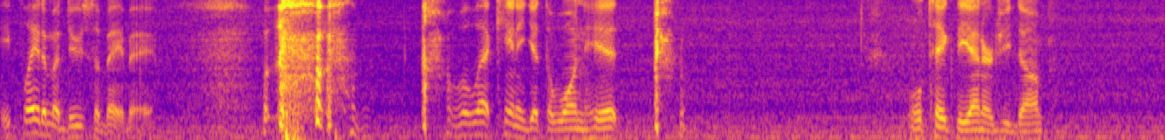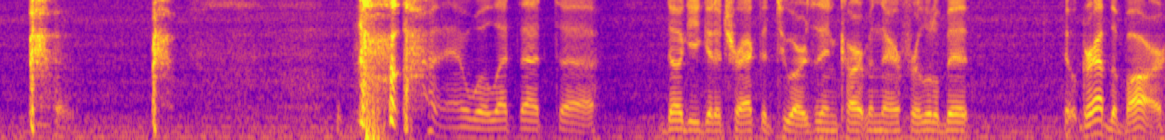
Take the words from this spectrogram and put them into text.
he played a Medusa baby. we'll let Kenny get the one hit. we'll take the energy dump. and we'll let that uh, Dougie get attracted to our Zen Cartman there for a little bit. He'll grab the bar.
